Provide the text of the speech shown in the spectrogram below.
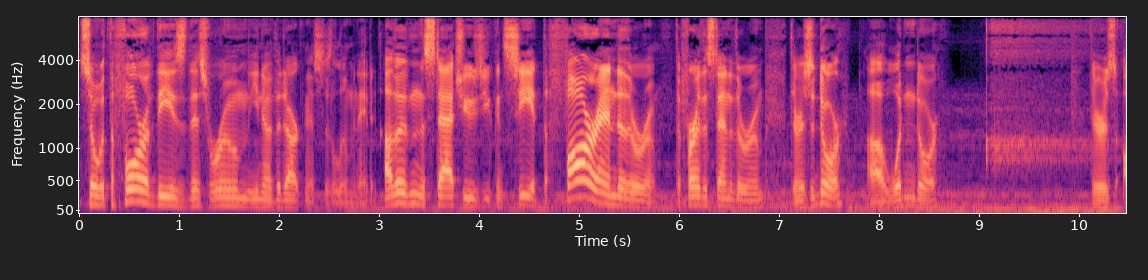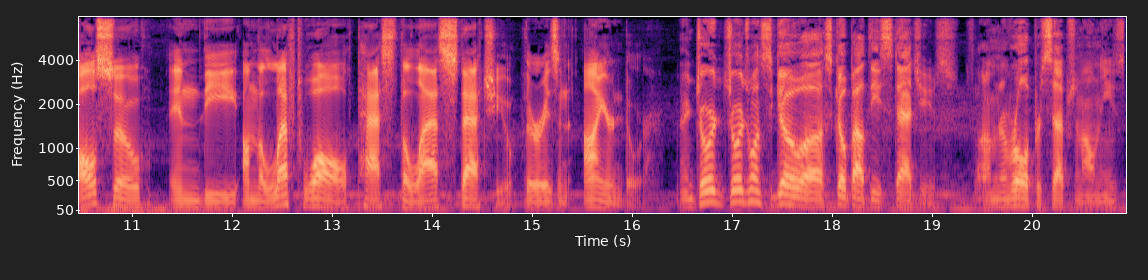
So with the four of these, this room, you know, the darkness is illuminated. Other than the statues, you can see at the far end of the room, the furthest end of the room, there is a door, a wooden door. There is also in the on the left wall, past the last statue, there is an iron door. And George George wants to go uh, scope out these statues. So I'm going to roll a perception on these.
